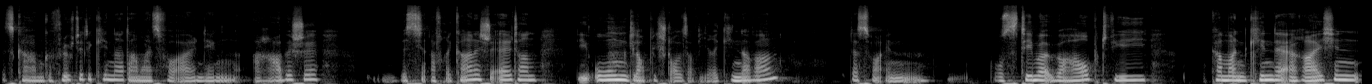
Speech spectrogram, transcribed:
Es kamen geflüchtete Kinder, damals vor allen Dingen arabische, ein bisschen afrikanische Eltern, die unglaublich stolz auf ihre Kinder waren. Das war ein großes Thema überhaupt. Wie kann man Kinder erreichen,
